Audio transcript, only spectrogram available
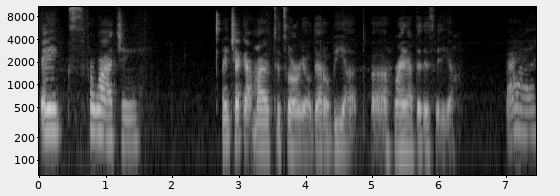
Thanks for watching. And check out my tutorial. That'll be up uh, right after this video. Bye.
